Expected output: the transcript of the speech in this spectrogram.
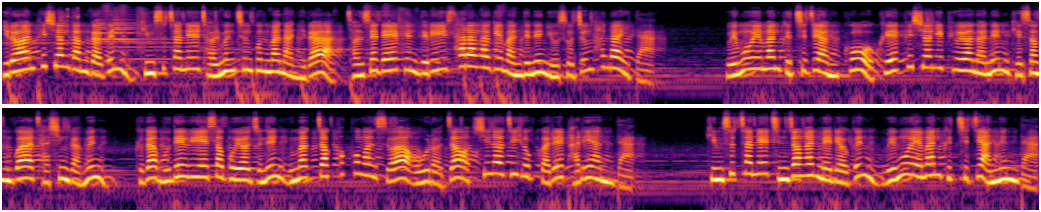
이러한 패션 감각은 김수찬을 젊은 층뿐만 아니라 전 세대의 팬들이 사랑하게 만드는 요소 중 하나이다. 외모에만 그치지 않고 그의 패션이 표현하는 개성과 자신감은 그가 무대 위에서 보여주는 음악적 퍼포먼스와 어우러져 시너지 효과를 발휘한다. 김수찬의 진정한 매력은 외모에만 그치지 않는다.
